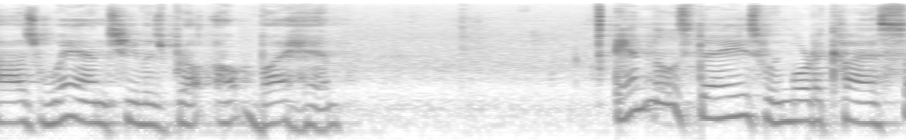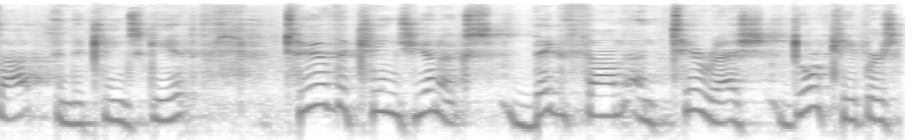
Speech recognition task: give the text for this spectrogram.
as when she was brought up by him. In those days, when Mordecai sat in the king's gate, two of the king's eunuchs, Bigthan and Teresh, doorkeepers,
